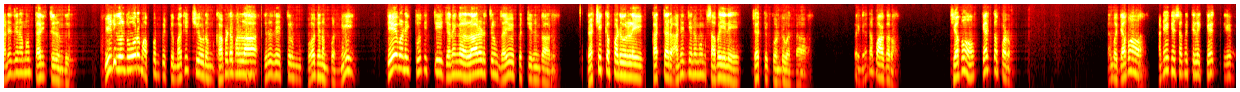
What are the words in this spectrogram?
அனுதினமும் தரித்திருந்து வீடுகள் தோறும் அப்பம் பிட்டு மகிழ்ச்சியோடும் கபடமல்லா இருதயத்திலும் போஜனம் பண்ணி தேவனை துதித்து ஜனங்கள் எல்லாரிடத்திலும் தயவு பெற்றிருந்தாலும் ரட்சிக்கப்படுவர்களை கர்த்தர் அனுதினமும் சபையிலே சேர்த்து கொண்டு வந்தார். என்ன பார்க்கிறோம்? ஜெபம் கேட்கப்படும். நம்ம ஜெபம் அநேக சமயத்துல கேட்க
